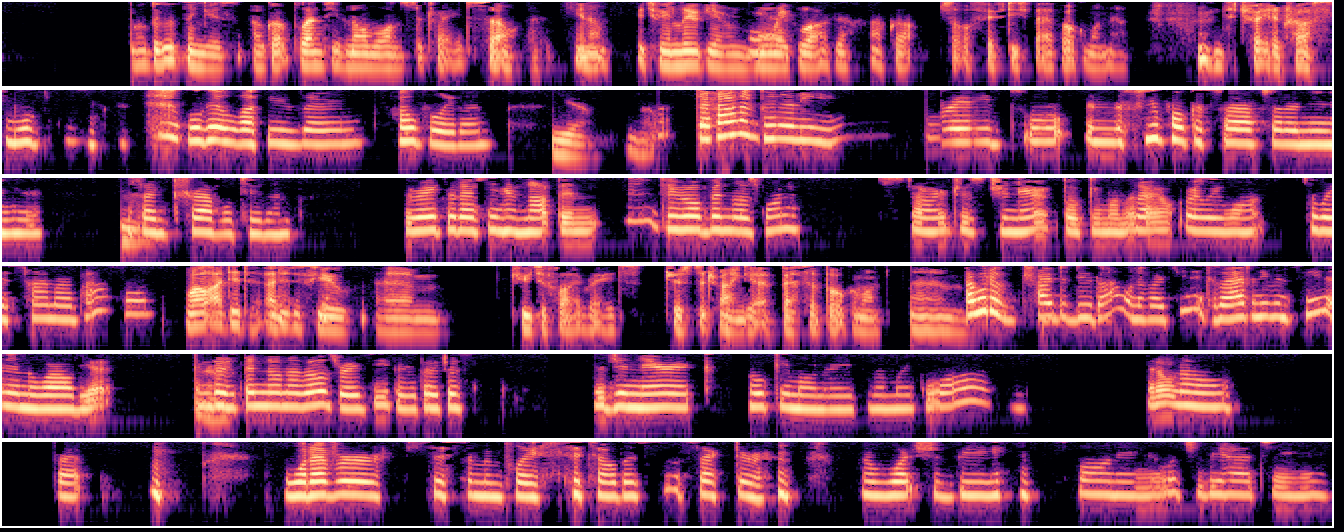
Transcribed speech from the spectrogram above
Well, the good thing is I've got plenty of normal ones to trade. So you know, between Lugia and Yeah. Rayquaza, I've got sort of 50 spare Pokemon now to trade across. We'll we'll get lucky there, hopefully then. Yeah. No. There haven't been any raids well, in the few Pokestops that are near here. If I travel to them, the raids that I've seen have not been. They've all been those one star, just generic Pokemon that I don't really want to waste time or pass on. Well, I did. I did a few um, Cutiefly raids just to try and get a better Pokemon. Um, I would have tried to do that one if I'd seen it because I haven't even seen it in the wild yet. And there's been none of those raids either. They're just the generic Pokemon raids, and I'm like, what? I don't know that whatever system in place to tell this sector what should be spawning or what should be hatching,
